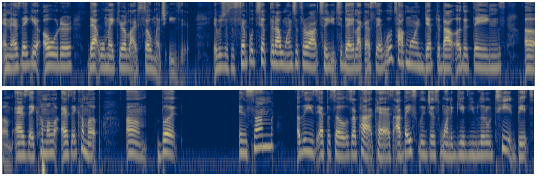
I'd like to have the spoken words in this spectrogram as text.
And as they get older, that will make your life so much easier. It was just a simple tip that I wanted to throw out to you today. Like I said, we'll talk more in depth about other things um, as they come along, as they come up. Um, but in some of these episodes or podcasts, I basically just want to give you little tidbits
